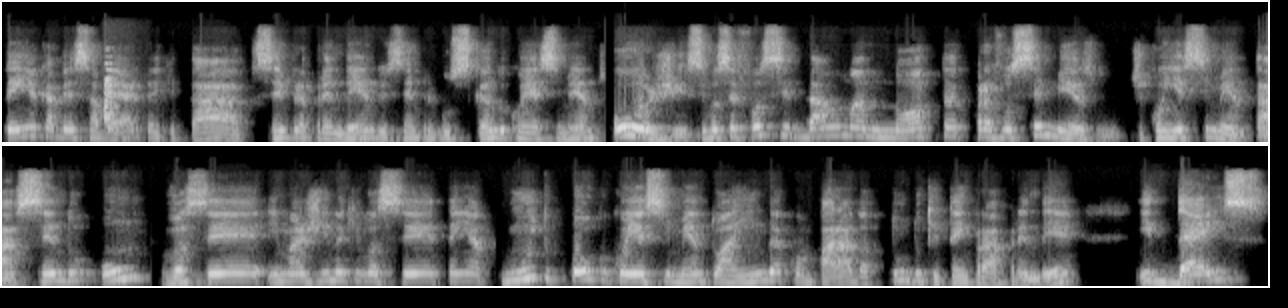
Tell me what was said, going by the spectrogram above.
tem a cabeça aberta e que está sempre aprendendo e sempre buscando conhecimento, hoje, se você fosse dar uma nota para você mesmo de conhecimento, tá? Sendo um, você imagina que você tenha muito pouco conhecimento ainda comparado a tudo que tem para aprender, e 10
